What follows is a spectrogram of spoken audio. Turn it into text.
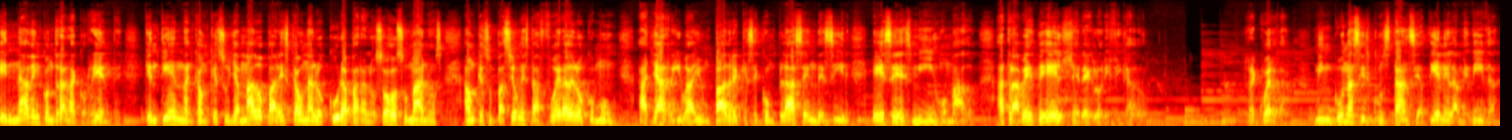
que naden contra la corriente, que entiendan que aunque su llamado parezca una locura para los ojos humanos, aunque su pasión está fuera de lo común, allá arriba hay un Padre que se complace en decir, ese es mi Hijo amado, a través de él seré glorificado. Recuerda, ninguna circunstancia tiene la medida,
